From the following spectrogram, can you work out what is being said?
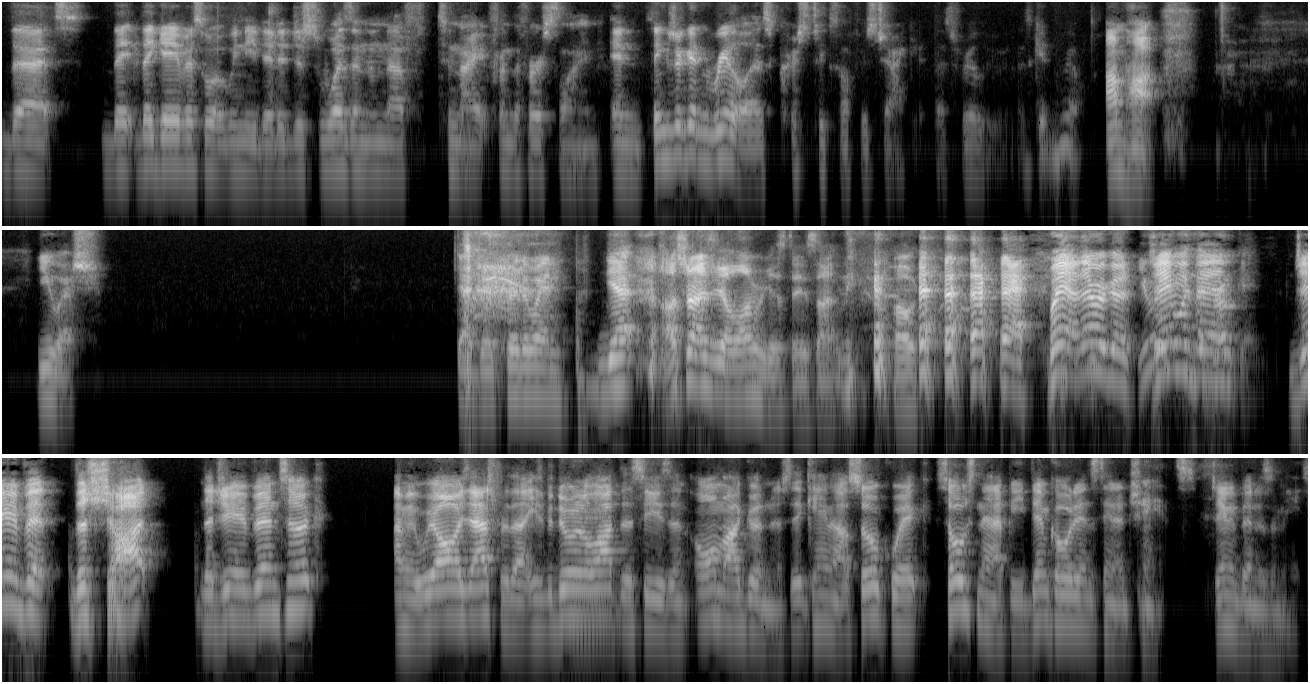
that they, they gave us what we needed. It just wasn't enough tonight from the first line. And things are getting real as Chris takes off his jacket. That's really that's getting real. I'm hot. You wish. Dad joke for the win. Yeah. I was trying to see how long we can stay silent. Okay. Oh. But yeah, they were good. You Jamie Benn. Jamie Benn, the shot that Jamie Benn took. I mean, we always ask for that. He's been doing it a lot this season. Oh my goodness, it came out so quick, so snappy. Demko didn't stand a chance. Jamie Benn is amazing.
